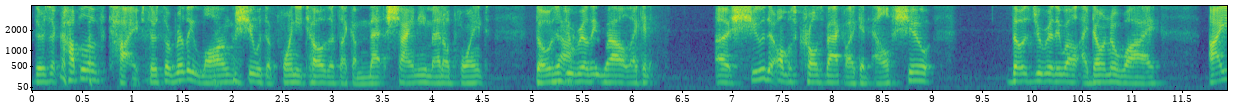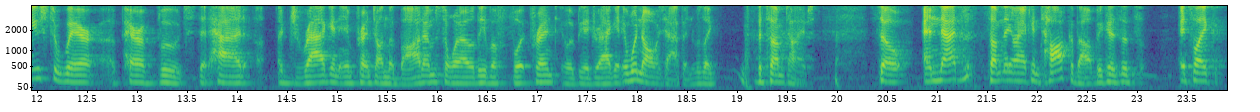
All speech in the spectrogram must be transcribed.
there's a couple of types. There's the really long shoe with a pointy toe that's like a met, shiny metal point. Those yeah. do really well. Like an, a shoe that almost curls back like an elf shoe. Those do really well. I don't know why. I used to wear a pair of boots that had a dragon imprint on the bottom. So when I would leave a footprint, it would be a dragon. It wouldn't always happen. It was like, but sometimes. So, and that's something I can talk about because it's, it's like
